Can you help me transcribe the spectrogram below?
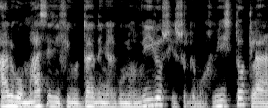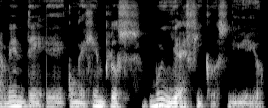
algo más de dificultad en algunos virus, y eso lo hemos visto claramente eh, con ejemplos muy gráficos, diría yo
